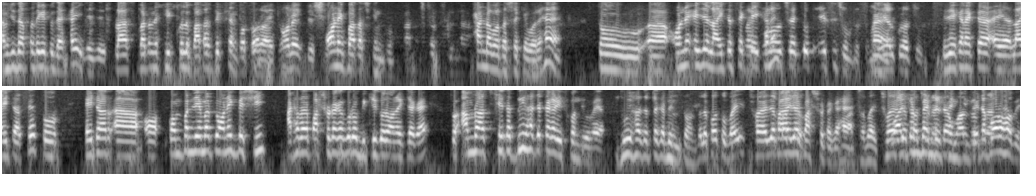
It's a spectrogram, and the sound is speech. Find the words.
আমি যদি আপনাদেরকে একটু দেখাই যে যে প্লাস বাটনে ক্লিক করলে বাতাস দেখছেন কত? অনেক বেশি। অনেক বাতাস কিন্তু। ঠান্ডা বাতাস একেবারে হ্যাঁ? তো আহ, অনেক এই যে লাইট আছে একটা এখানে? হচ্ছে একদম এসি চলতেছে মানে হ্যাঁ। এয়ার কুলার চলতেছে। এই যে এখানে একটা লাইট আছে তো এটার কোম্পানির এমআরপি অনেক বেশি আট হাজার পাঁচশো টাকা করেও বিক্রি করে অনেক জায়গায়। তো আমরা আজকে এটা দুই হাজার টাকা ডিসকাউন্ট দিব ভাইয়া। দুই হাজার টাকা ডিসকাউন্ট তাহলে কত ভাই? ছয় হাজার ছয় হাজার পাঁচশো টাকা হ্যাঁ। আচ্ছা ভাই ছয় হাজার ওয়ালটন ব্র্যান্ডের ফ্যান কিন্তু এটা বড় হবে।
